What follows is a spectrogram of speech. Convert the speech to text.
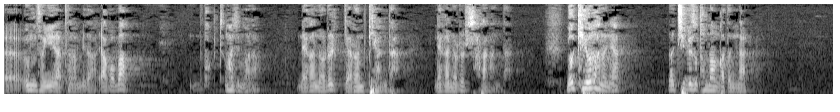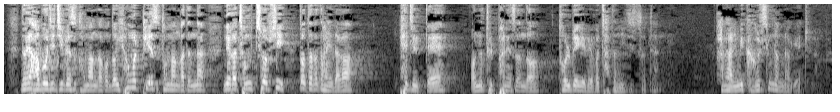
어, 음성이 나타납니다. 야곱아, 걱정하지 마라. 내가 너를 개런티한다. 내가 너를 사랑한다. 너 기억하느냐? 너 집에서 도망가던 날, 너희 아버지 집에서 도망가고 너 형을 피해서 도망가던 날 내가 정처 없이 떠돌아 다니다가 해질 때 어느 들판에서 너 돌베개 베고 자던 일이 있었지 않니? 하나님이 그걸 생각나게 해주는 거야.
